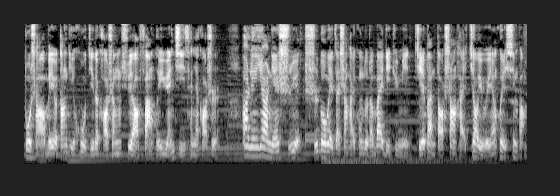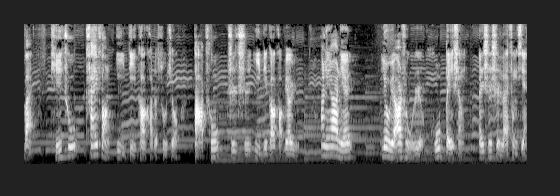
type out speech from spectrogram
不少没有当地户籍的考生需要返回原籍参加考试。二零一二年十月，十多位在上海工作的外地居民结伴到上海教育委员会信访办，提出开放异地高考的诉求，打出支持异地高考标语。二零二二年六月二十五日，湖北省恩施市来凤县，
